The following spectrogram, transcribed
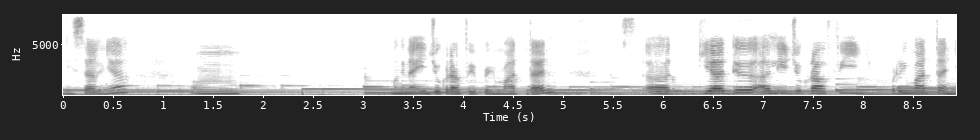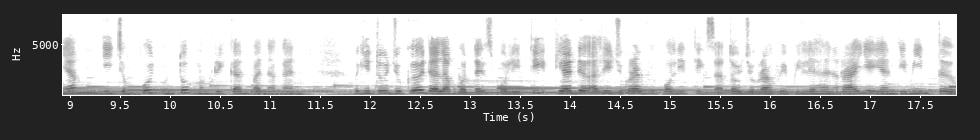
misalnya um, mengenai geografi perkhidmatan uh, tiada ahli geografi perkhidmatan yang dijemput untuk memberikan pandangan Begitu juga dalam konteks politik, tiada ahli geografi politik atau geografi pilihan raya yang diminta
